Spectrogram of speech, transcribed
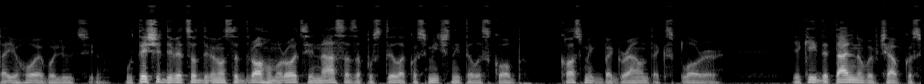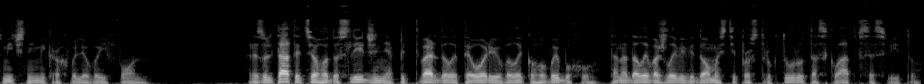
та його еволюцію. У 1992 році НАСА запустила космічний телескоп Cosmic Background Explorer, який детально вивчав космічний мікрохвильовий фон. Результати цього дослідження підтвердили теорію Великого вибуху та надали важливі відомості про структуру та склад Всесвіту.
